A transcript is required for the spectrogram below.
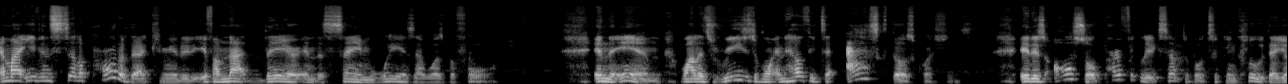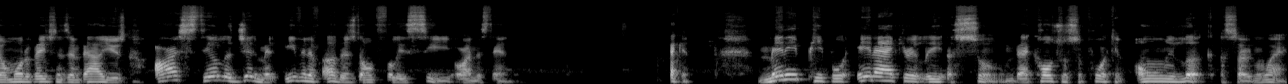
Am I even still a part of that community if I'm not there in the same way as I was before? In the end, while it's reasonable and healthy to ask those questions, it is also perfectly acceptable to conclude that your motivations and values are still legitimate, even if others don't fully see or understand them. Second, many people inaccurately assume that cultural support can only look a certain way.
